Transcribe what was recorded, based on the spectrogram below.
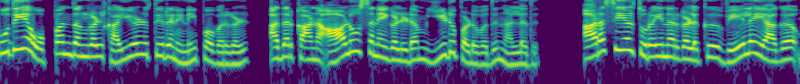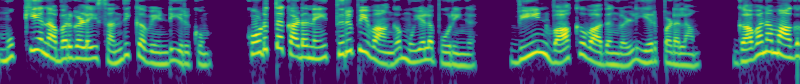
புதிய ஒப்பந்தங்கள் கையெழுத்திட நினைப்பவர்கள் அதற்கான ஆலோசனைகளிடம் ஈடுபடுவது நல்லது. அரசியல் துறையினர்களுக்கு வேலையாக முக்கிய நபர்களை சந்திக்க வேண்டி இருக்கும். கொடுத்த கடனை திருப்பி வாங்க முயல போறீங்க. வீண் வாக்குவாதங்கள் ஏற்படலாம். கவனமாக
